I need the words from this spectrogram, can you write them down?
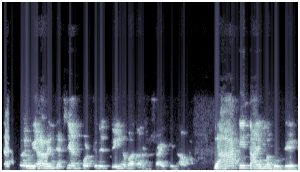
That's where we are and that's the unfortunate thing about our society now. Lahati tayong mabuti.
